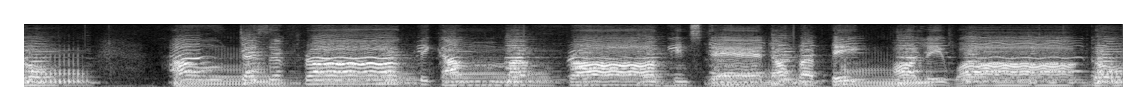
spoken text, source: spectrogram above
Oh. How does a frog become a frog instead of a big pollywog?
